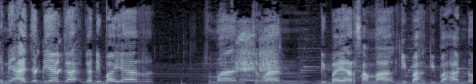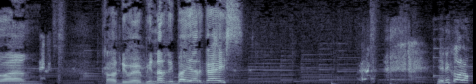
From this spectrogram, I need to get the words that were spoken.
ini aja dia gak gak dibayar, cuman cuman dibayar sama gibah-gibahan doang. Kalau di webinar dibayar guys. Jadi kalau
